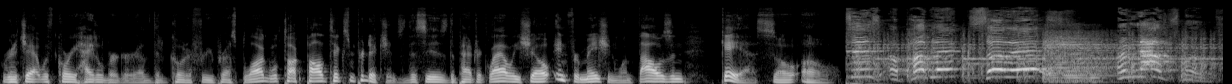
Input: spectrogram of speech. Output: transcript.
We're going to chat with Cory Heidelberger of the Dakota Free Press blog. We'll talk politics and predictions. This is the Patrick Lally Show, Information 1000 KSOO. This is a public service announcement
